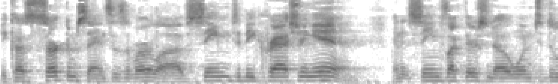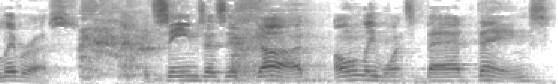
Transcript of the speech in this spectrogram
because circumstances of our lives seem to be crashing in and it seems like there's no one to deliver us. It seems as if God only wants bad things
